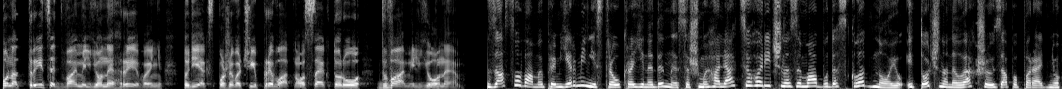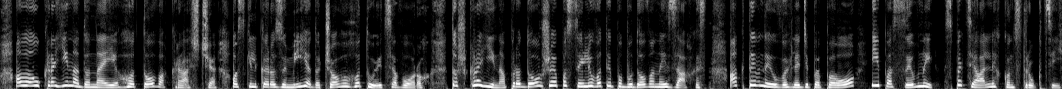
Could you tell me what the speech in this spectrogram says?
понад 32 мільйони гривень, тоді як споживачі приватного сектору 2 мільйони. За словами прем'єр-міністра України Дениса Шмигаля, цьогорічна зима буде складною і точно не легшою за попередню. Але Україна до неї готова краще, оскільки розуміє, до чого готується ворог. Тож країна продовжує посилювати побудований захист, активний у вигляді ППО і пасивний спеціальних конструкцій.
